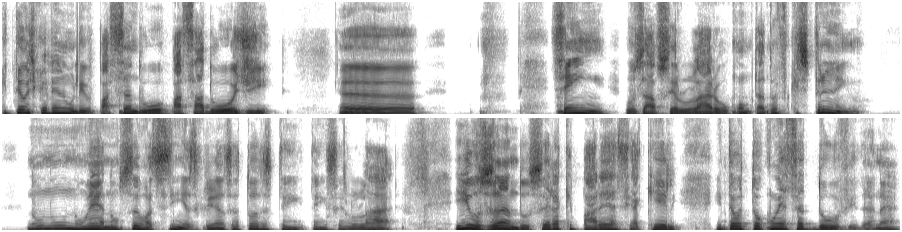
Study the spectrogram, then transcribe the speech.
Então, escrevendo um livro passando, passado hoje, uh, sem usar o celular ou o computador, fica estranho. Não, não, não é, não são assim as crianças, todas têm, têm celular. E usando, será que parece aquele? Então eu estou com essa dúvida, né?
